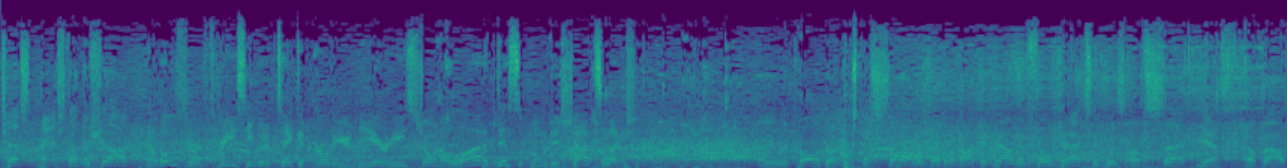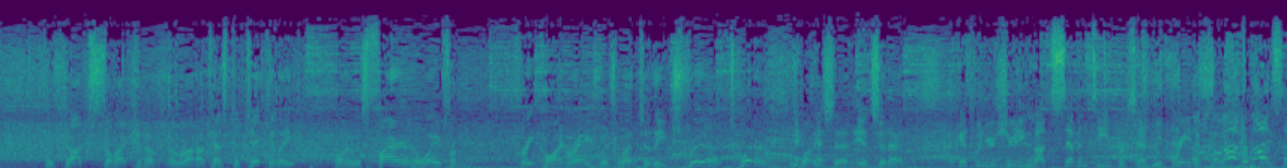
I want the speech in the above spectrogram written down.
Test passed on the shot. Now, those are threes he would have taken earlier in the year. He's showing a lot of discipline with his shot selection. Well, you recall Douglas Gasol was able to knock it down, but Phil Jackson was upset yes. about the shot selection of the Ron Artest, particularly when he was firing away from three-point range, which led to the Twitter, Twitter is what he said, incident. I guess when you're shooting about 17% from three, the coach should say,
